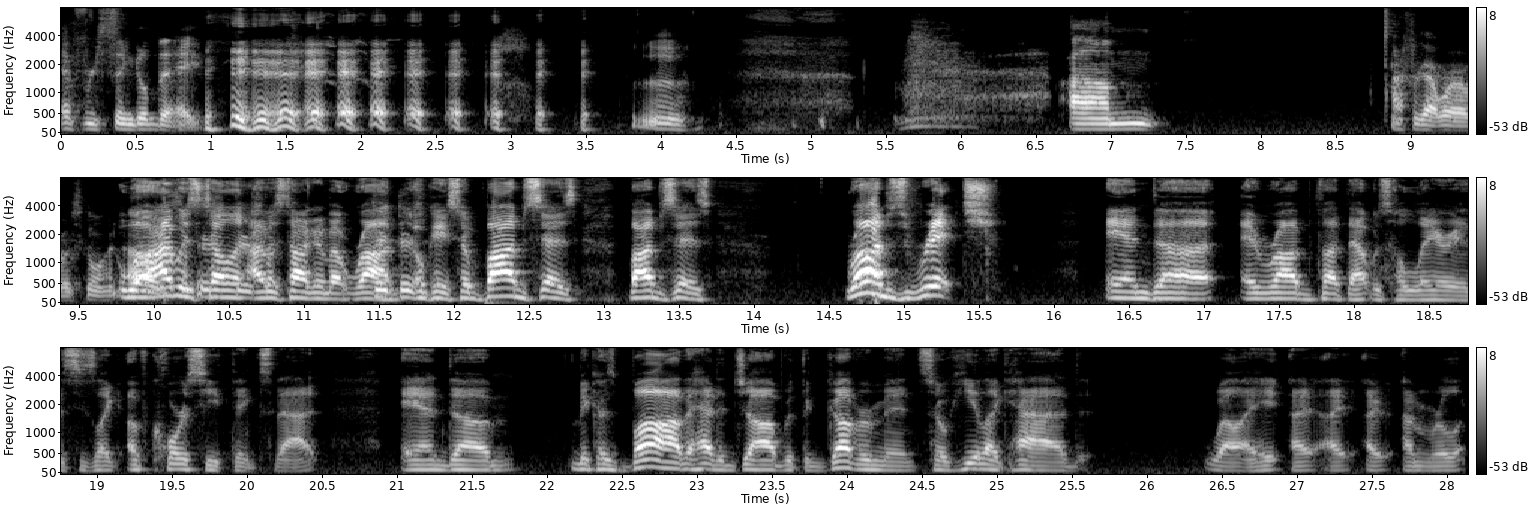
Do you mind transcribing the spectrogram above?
Every single day. um I forgot where I was going. Well, Oh, I was telling, I was talking about Rob. there's- okay, so Bob says, Bob says, Rob's rich, and uh, and Rob thought that was hilarious. He's like, of course he thinks that, and um, because Bob had a job with the government, so he like had, well, I hate, I, I, I I'm real,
